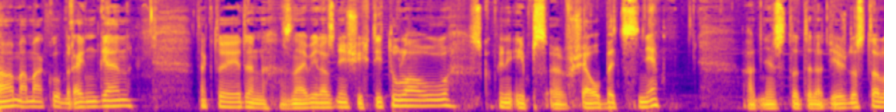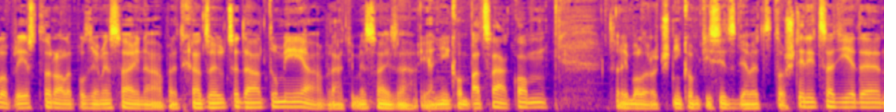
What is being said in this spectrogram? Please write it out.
No, Mamaku Brengen, tak to je jeden z najvýraznejších titulov skupiny Ips všeobecne. A dnes to teda tiež dostalo priestor, ale pozrieme sa aj na predchádzajúce dátumy a vrátime sa aj za Janíkom Pacákom, ktorý bol ročníkom 1941.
